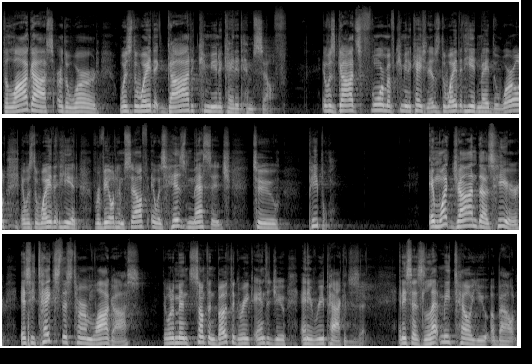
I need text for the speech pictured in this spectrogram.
The logos, or the word, was the way that God communicated himself. It was God's form of communication. It was the way that He had made the world, it was the way that He had revealed Himself. It was His message to people. And what John does here is he takes this term logos, that would have meant something both to Greek and to Jew, and he repackages it. And he says, Let me tell you about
